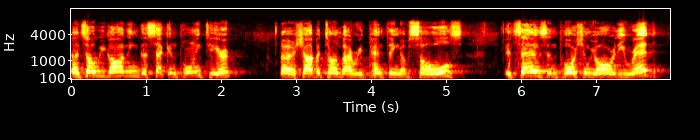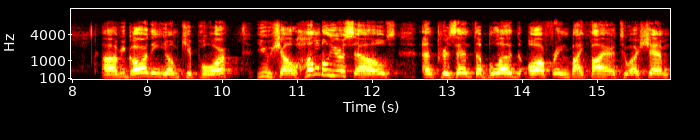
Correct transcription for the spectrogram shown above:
And so, regarding the second point here, uh, Shabbaton by repenting of souls, it says in portion we already read, uh, regarding Yom Kippur, you shall humble yourselves and present a blood offering by fire to Hashem,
